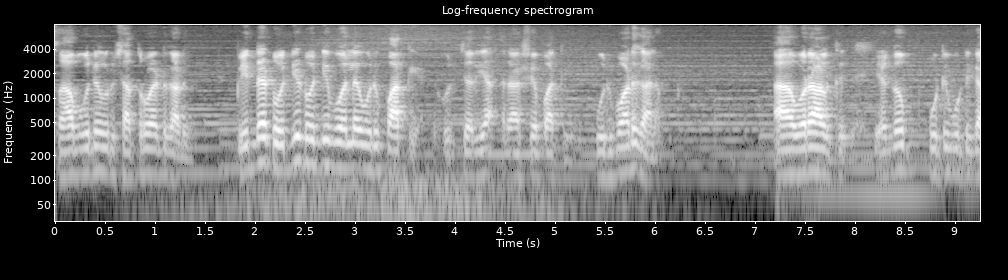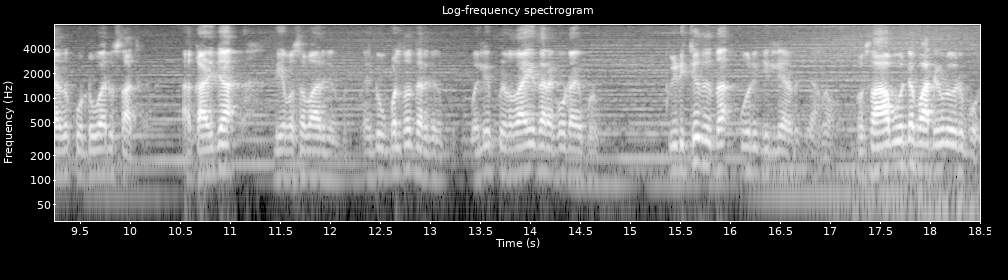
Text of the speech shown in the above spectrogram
സാബുവിനെ ഒരു ശത്രുവായിട്ട് കാണുന്നു. പിന്നെ ട്വന്റി ട്വന്റി പോലെ ഒരു പാർട്ടിയാണ് ഒരു ചെറിയ രാഷ്ട്രീയ പാർട്ടി ഒരുപാട് കാലം ഒരാൾക്ക് എങ്ങും കൂട്ടിമുട്ടിക്കാതെ കൊണ്ടുപോകാനും ആ, കഴിഞ്ഞ നിയമസഭാ തെരഞ്ഞെടുപ്പ് അതിന്റെ മുമ്പത്തെ തെരഞ്ഞെടുപ്പ് വലിയ പിണറായി തരംഗമുണ്ടായപ്പോഴും പിടിച്ചു നിന്ന ഒരു ജില്ലയാണ് എറണാകുളം ഇപ്പോൾ സാബുവിന്റെ പാർട്ടി കൂടി വരുമ്പോൾ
